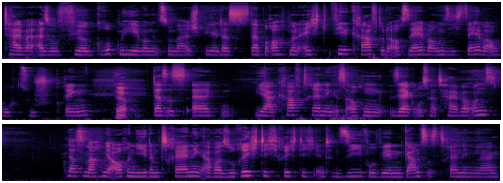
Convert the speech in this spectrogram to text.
Teilweise, also für Gruppenhebungen zum Beispiel. Das, da braucht man echt viel Kraft oder auch selber, um sich selber hochzuspringen. Ja. Das ist, äh, ja, Krafttraining ist auch ein sehr großer Teil bei uns. Das machen wir auch in jedem Training, aber so richtig, richtig intensiv, wo wir ein ganzes Training lang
